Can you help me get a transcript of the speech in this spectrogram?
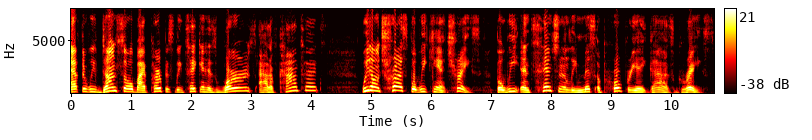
After we've done so by purposely taking his words out of context, we don't trust what we can't trace, but we intentionally misappropriate God's grace.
